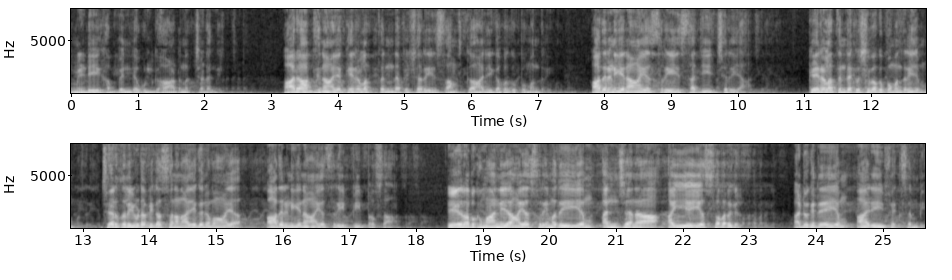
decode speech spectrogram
മെഡി ഹബിന്റെ ഉദ്ഘാടന ചടങ്ങിൽ ആരാധ്യനായ കേരളത്തിന്റെ ഫിഷറി സാംസ്കാരിക വകുപ്പ് മന്ത്രി ആദരണീയനായ ശ്രീ സജി ചെറിയാൻ കേരളത്തിന്റെ കൃഷി വകുപ്പ് മന്ത്രിയും ചേർത്തലയുടെ വികസന നായകനുമായ ആദരണീയനായ ശ്രീ പി പ്രസാദ് ഏറെ ബഹുമാന്യയായ Shrimati M Anjana I A S അവറുകൾ advocate A M Arif ex M P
